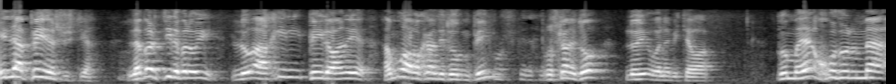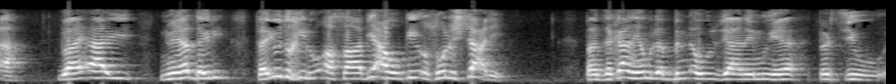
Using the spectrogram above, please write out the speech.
إلا بين ششتيا. لبرتي لبلوي لو آخري بي لو أنا هم هو كان دتو بي روش كان دتو لو وأنا بتوا ثم يأخذ الماء. دعاء آي نيهل دقري. فيدخل أصابعه في أصول الشعر. فإذا كان يملأ بن أو يعني موية برتيو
